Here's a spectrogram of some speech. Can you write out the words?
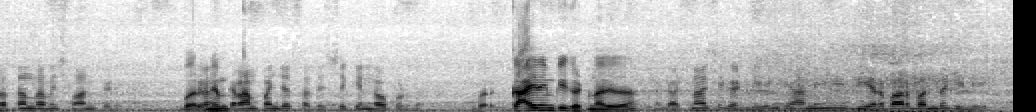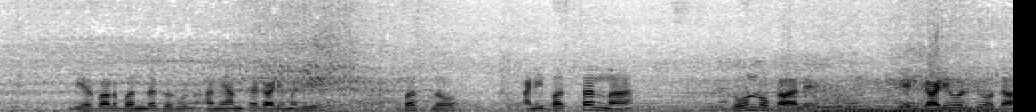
रतन रमेश वानखेडे. बरं नेम ग्रामपंचायत सदस्य किनगाव खुर्द. बरं काय नेमकी घटना आहे दादा? घटना अशी घडली की आम्ही बिअर बार बंद केली. बिअर बार बंद करून आम्ही आमच्या गाडीमध्ये बसलो आणि बसताना दोन लोक आले. एक गाडीवरती होता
